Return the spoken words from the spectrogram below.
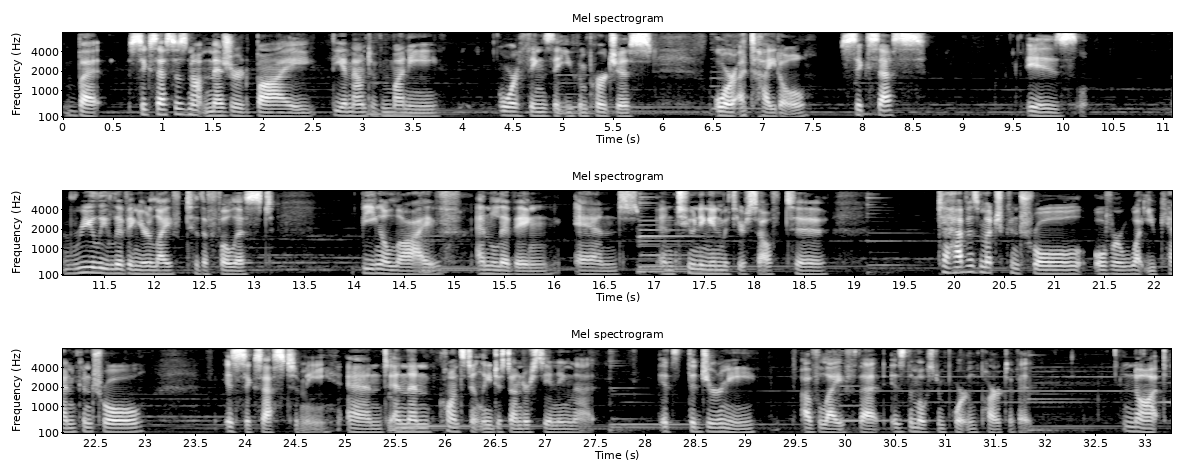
but success is not measured by the amount of money or things that you can purchase or a title. Success is really living your life to the fullest being alive and living and and tuning in with yourself to to have as much control over what you can control is success to me and and then constantly just understanding that it's the journey of life that is the most important part of it not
